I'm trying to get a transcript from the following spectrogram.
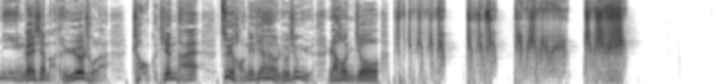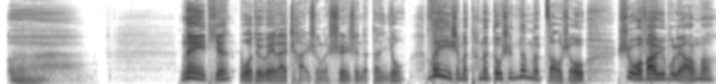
你应该先把他约出来，找个天台，最好那天还有流星雨，然后你就。”呃，那天我对未来产生了深深的担忧。为什么他们都是那么早熟？是我发育不良吗？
